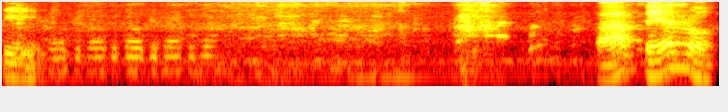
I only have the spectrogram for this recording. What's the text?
Sí. Ah, perro.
